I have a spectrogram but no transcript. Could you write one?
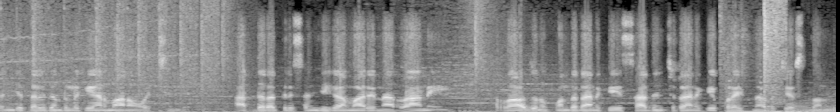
సంధ్య తల్లిదండ్రులకి అనుమానం వచ్చింది. అర్ధరాత్రి సంజయ్గా మారిన రాణి రాజును పొందడానికి సాధించడానికి ప్రయత్నాలు చేస్తోంది.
